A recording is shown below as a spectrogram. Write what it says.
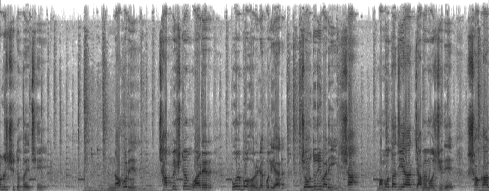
অনুষ্ঠিত হয়েছে। নগরীর ছাব্বিশ নং ওয়ার্ডের পূর্ব হরিণাফুলিয়ার চৌধুরীবাড়ি শাহ মমতাজিয়া জামে মসজিদে সকাল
